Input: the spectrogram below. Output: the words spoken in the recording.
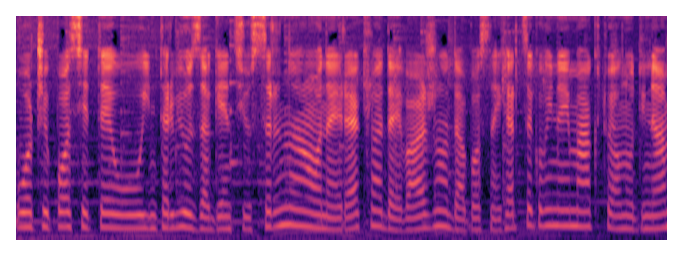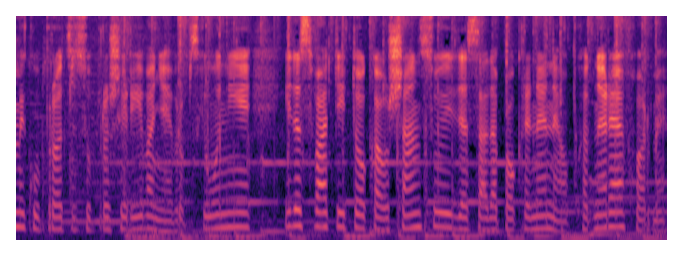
U oči posjete u intervju za agenciju Srna, ona je rekla da je važno da Bosna i Hercegovina ima aktuelnu dinamiku u procesu proširivanja Evropske unije i da shvati to kao šansu i da sada pokrene neophodne reforme.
